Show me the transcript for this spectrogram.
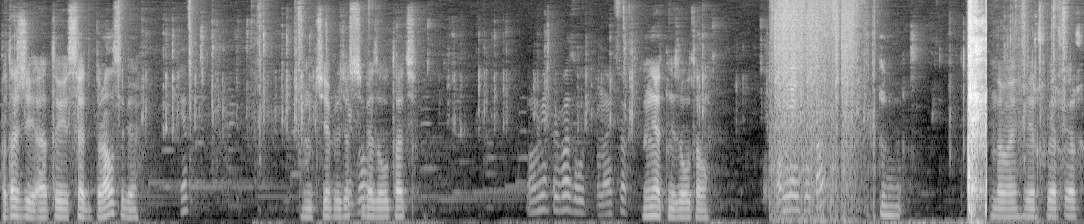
Подожди, а ты сет брал себе? Нет. Ну тебе придется себя залутать. Ну, у меня привозил лучше, но это... Нет, не залутал. Он меня не толкал? Давай, вверх, вверх, вверх.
